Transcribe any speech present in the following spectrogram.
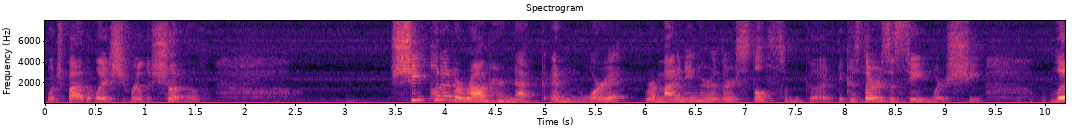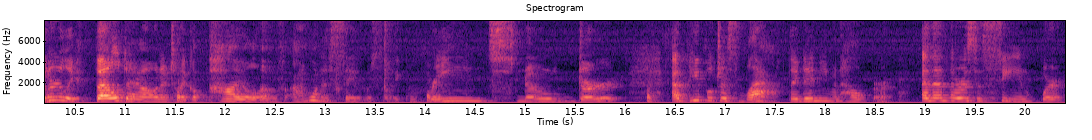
which by the way she really should have, she put it around her neck and wore it, reminding her there's still some good. Because there was a scene where she literally fell down into like a pile of, I want to say it was like rain, snow, dirt, and people just laughed. They didn't even help her. And then there was a scene where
